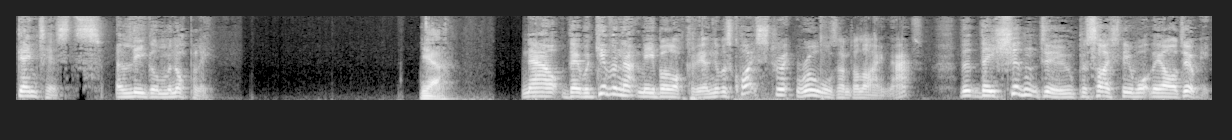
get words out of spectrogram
dentists a legal monopoly. yeah, Now, they were given that monopoly, and there was quite strict rules underlying that, that they shouldn't do precisely what they are doing.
